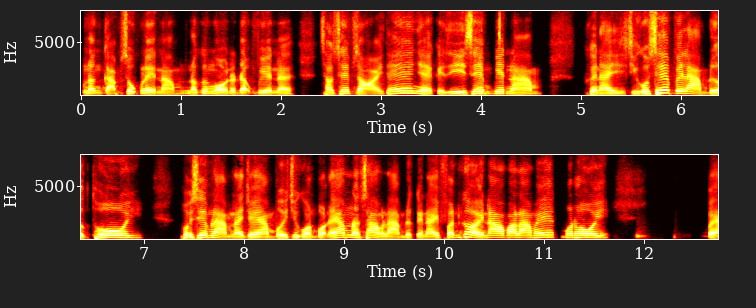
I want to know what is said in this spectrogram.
nâng cảm xúc lên lắm. Nó cứ ngồi nó động viên là sao sếp giỏi thế nhỉ? Cái gì sếp biết làm. Cái này chỉ có sếp mới làm được thôi. Thôi sếp làm này cho em với, chứ còn bọn em làm sao mà làm được cái này. Phấn khởi nào vào làm hết, một hồi. Vậy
